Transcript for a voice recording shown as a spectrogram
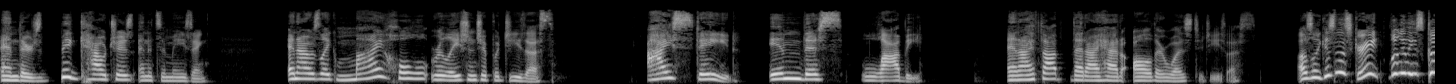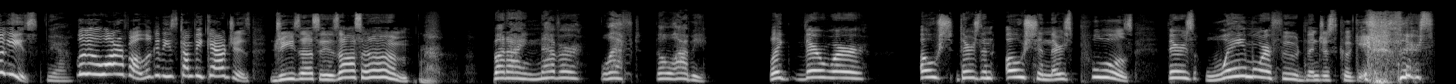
And there's big couches and it's amazing. And I was like, my whole relationship with Jesus, I stayed in this lobby and I thought that I had all there was to Jesus. I was like, isn't this great? Look at these cookies. Yeah. Look Look at these comfy couches. Jesus is awesome. but I never left the lobby. Like there were ocean, there's an ocean, there's pools, there's way more food than just cookies. there's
